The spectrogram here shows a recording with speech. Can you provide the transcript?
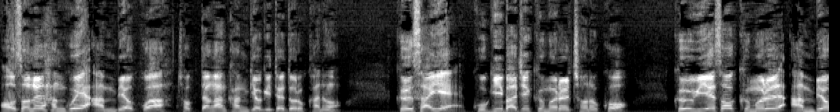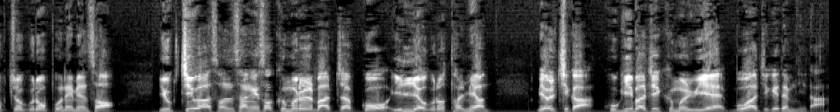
어선을 항구의 암벽과 적당한 간격이 되도록 한 후 그 사이에 고기바지 그물을 쳐놓고 그 위에서 그물을 암벽 쪽으로 보내면서 육지와 선상에서 그물을 맞잡고 인력으로 털면 멸치가 고기바지 그물 위에 모아지게 됩니다.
